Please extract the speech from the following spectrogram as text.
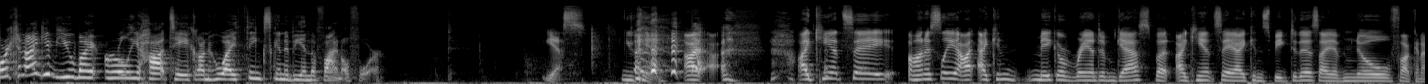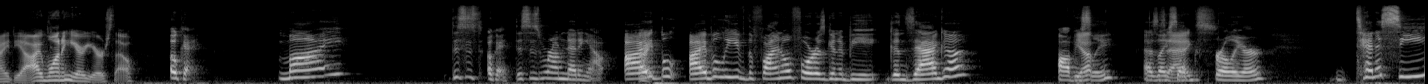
or can I give you my early hot take on who I think's going to be in the final four? Yes. You can. I, I I can't say honestly. I, I can make a random guess, but I can't say I can speak to this. I have no fucking idea. I want to hear yours though. Okay, my this is okay. This is where I'm netting out. I right. be, I believe the final four is going to be Gonzaga, obviously, yep. as Zags. I said earlier. Tennessee,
